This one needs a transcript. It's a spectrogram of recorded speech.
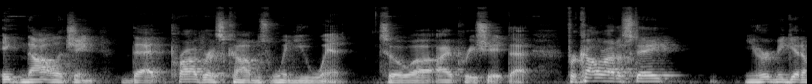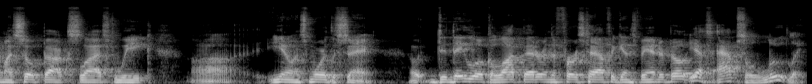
acknowledging that progress comes when you win. So uh, I appreciate that. For Colorado State, you heard me get on my soapbox last week. Uh, you know, it's more the same. Uh, did they look a lot better in the first half against Vanderbilt? Yes, absolutely.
